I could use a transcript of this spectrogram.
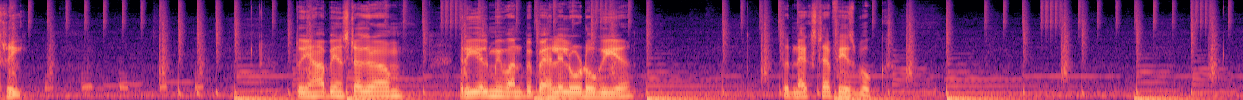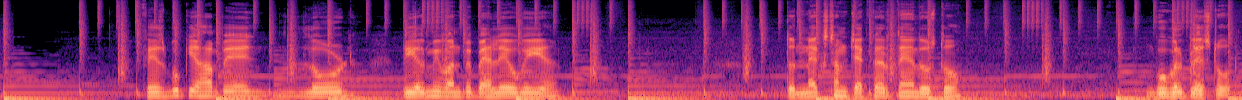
थ्री तो यहाँ पे इंस्टाग्राम रियल मी वन पे पहले लोड हो गई है। तो नेक्स्ट है फेसबुक फेसबुक यहाँ पे लोड रियल मी वन पे पहले हो गई है। तो नेक्स्ट हम चेक करते हैं दोस्तों। गूगल प्ले स्टोर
